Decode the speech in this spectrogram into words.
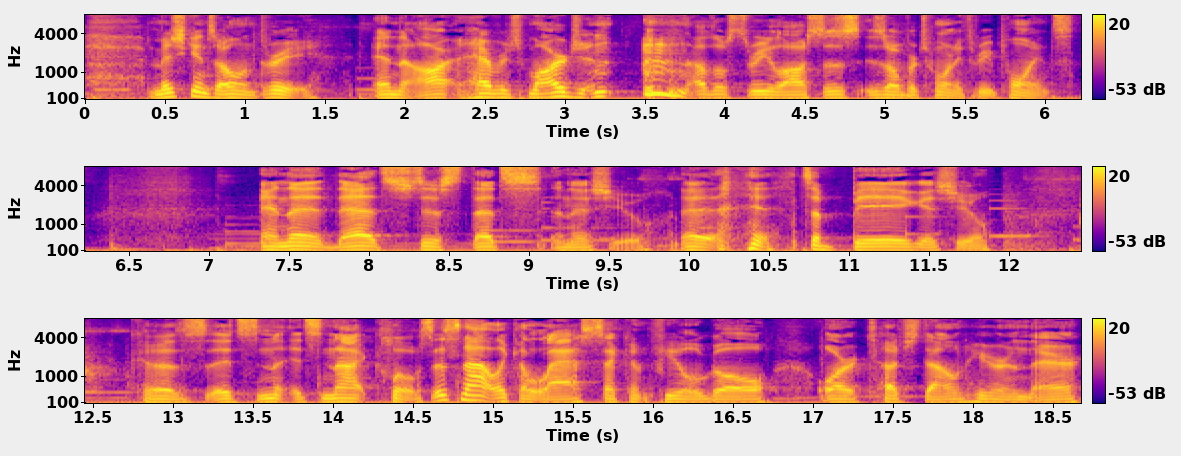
Michigan's 0 3. And the average margin of those three losses is over 23 points. And that that's just that's an issue. It's a big issue because it's it's not close. It's not like a last second field goal or a touchdown here and there.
